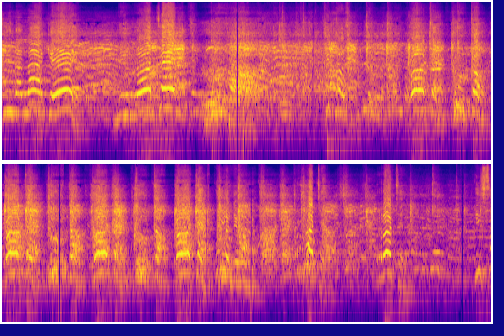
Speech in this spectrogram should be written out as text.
Jina lake ni Rotten Rotten. He's so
